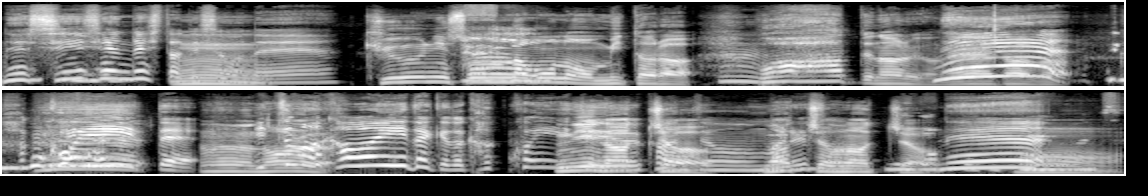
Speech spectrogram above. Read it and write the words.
う。ね新鮮でしたですよね。急にそんなものを見たら、うんわーってなるよねかっこいいって、うんいつも可愛いだけどかっこいいっていうになっ感じも生まれそう。なっちゃうな。っちゃう、ね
